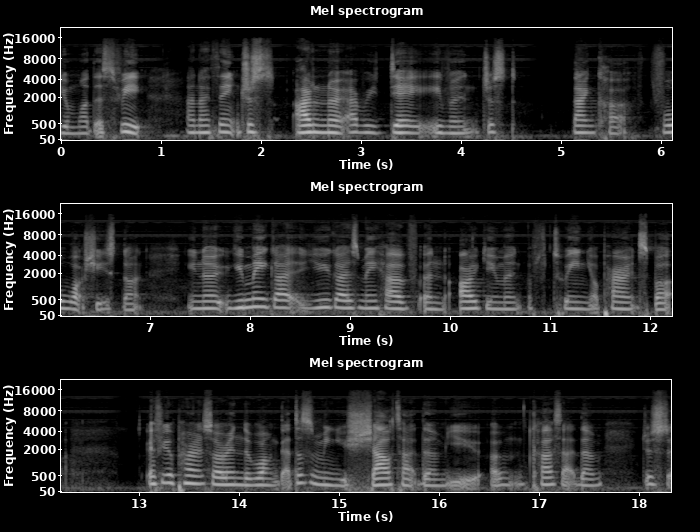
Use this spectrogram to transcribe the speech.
your mother's feet. And I think just I don't know every day, even just thank her for what she's done. You know, you may guys, you guys may have an argument between your parents, but if your parents are in the wrong, that doesn't mean you shout at them, you um, curse at them. Just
